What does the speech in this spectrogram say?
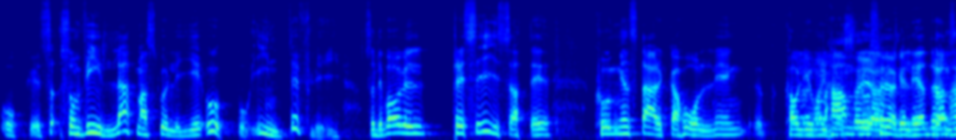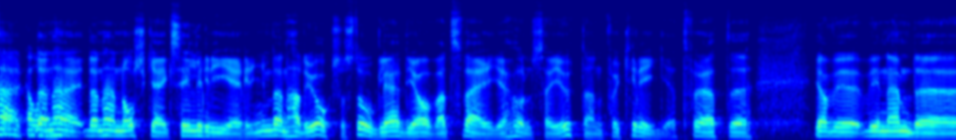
och, som ville att man skulle ge upp och inte fly. Så det var väl precis att det, kungens starka hållning, Carl Johan Hambros högerledarens starka hållning. Den här, den här norska exilregeringen den hade ju också stor glädje av att Sverige höll sig utanför kriget. För att, eh, ja, vi, vi nämnde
